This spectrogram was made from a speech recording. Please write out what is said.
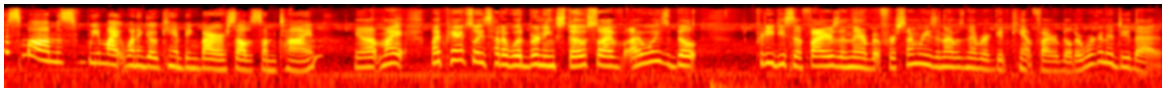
Us moms, we might want to go camping by ourselves sometime. Yeah, my my parents always had a wood burning stove, so I've I always built pretty decent fires in there. But for some reason, I was never a good campfire builder. We're gonna do that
